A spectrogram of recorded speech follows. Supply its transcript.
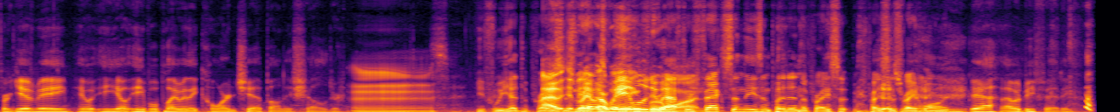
Forgive me. He'll, he'll, he will play with a corn chip on his shoulder. Mm. If we had the prices I mean, right, was are we able to do After one. Effects in these and put in the price prices right horn? Yeah, that would be fitting.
